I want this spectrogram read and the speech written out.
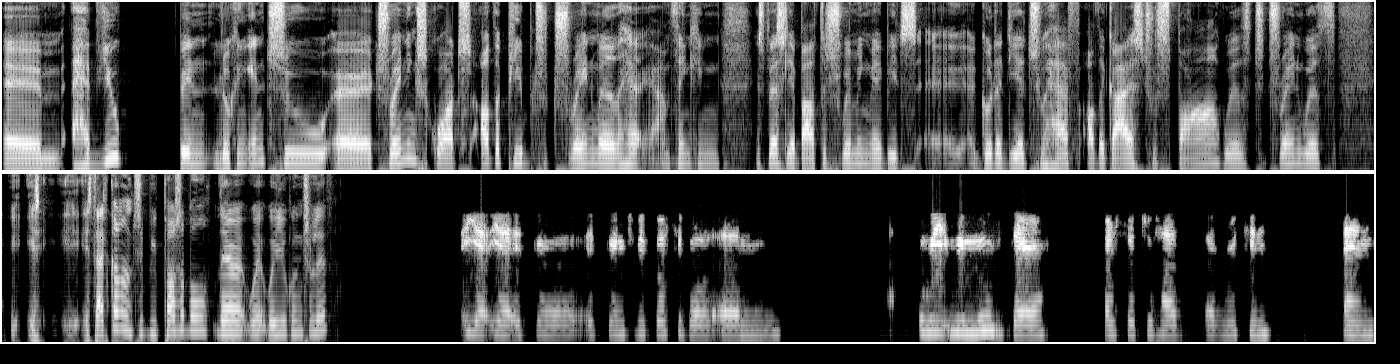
Um, have you been looking into uh, training squads, other people to train with? I'm thinking especially about the swimming. Maybe it's a good idea to have other guys to spar with, to train with. Is, is that going to be possible there where, where you're going to live? yeah, yeah, it's uh, it's going to be possible. Um, we we moved there also to have a routine and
